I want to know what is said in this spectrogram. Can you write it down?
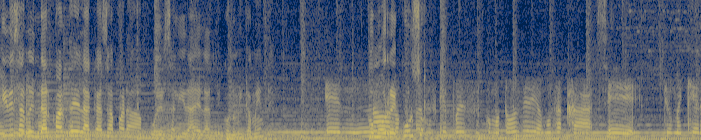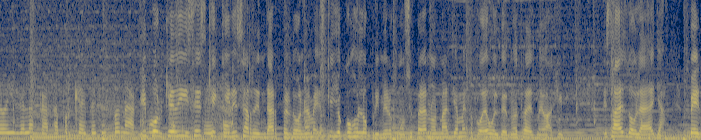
¿Quieres arrendar parte de la casa para poder salir adelante económicamente? Eh, ¿Como no, lo que recurso? pasa es que pues como todos vivíamos acá, Sí. eh, yo me quiero ir de la casa porque hay veces pues me da ¿Y por qué dices que quieres arrendar? Perdóname, es que yo cojo lo primero, como soy paranormal, ya me tocó devolverme otra vez, me bajé. Está desdoblada ya. Ven,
